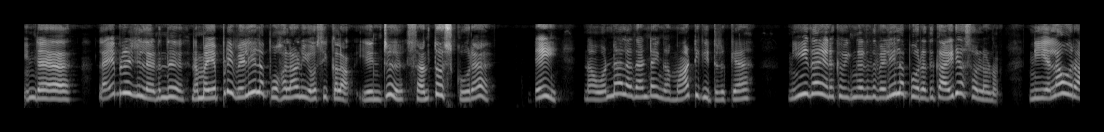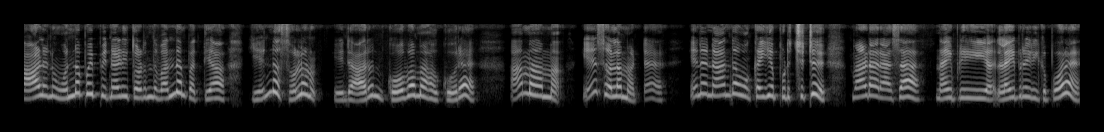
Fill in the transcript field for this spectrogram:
இந்த லைப்ரரியிலேருந்து நம்ம எப்படி வெளியில் போகலான்னு யோசிக்கலாம் என்று சந்தோஷ் கூற டேய் நான் ஒன்றால் தான்டா இங்கே மாட்டிக்கிட்டு இருக்கேன். நீ தான் எனக்கு இங்கேருந்து வெளியில் போகிறதுக்கு ஐடியா சொல்லணும். நீ எல்லாம் ஒரு ஆளுன்னு ஒன்றை போய் பின்னாடி தொடர்ந்து வந்தேன் பத்தியா? என்ன சொல்லணும்? என்று அருண் கோபமாக கூற ஆமாம் ஆமாம் ஏன் சொல்ல மாட்டேன் ஏன்னா நான் தான் உன் கையை பிடிச்சிட்டு வாடா ராசா நான் இப்படி லைப்ரரிக்கு போகிறேன்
